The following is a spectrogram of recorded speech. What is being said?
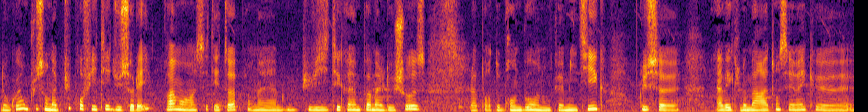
Donc ouais, en plus on a pu profiter du soleil, vraiment, hein, c'était top. On a pu visiter quand même pas mal de choses. La porte de Brandebourg, donc euh, mythique. Plus euh, avec le marathon, c'est vrai que euh,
